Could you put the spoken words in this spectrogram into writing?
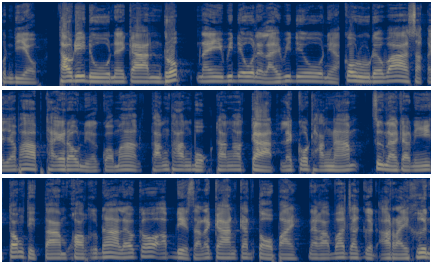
คนเดียว เท่าที่ดูในการรบในวิดีโอหลาย ๆ วิดีโอเนี่ยก็รู้ได้ว่าศักยภาพไทยเราเหนือกว่ามาก ทั้งทางบกทางอากาศและก็ทางน้ำซึ่งหลังจากนี้ต้องติดตามความคืบหน้าแล้วก็อัปเดตสถานการณ์กันต่อไปนะครับว่าจะเกิดอะไรขึ้น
